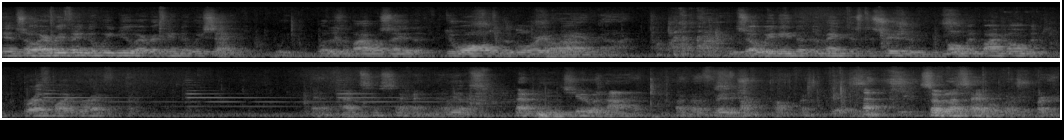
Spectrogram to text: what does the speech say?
And so everything that we do, everything that we say, we- what does the Bible say? That do all to the glory of God. And so we need to, to make this decision moment by moment, breath by breath. And that's the second. Yes. That means you and I are going to Finish. talking. Yes. So let's have a word of prayer.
